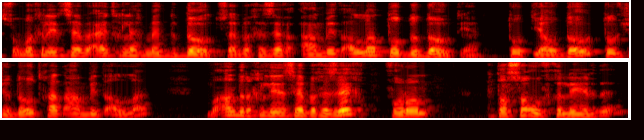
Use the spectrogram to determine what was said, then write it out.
Sommige geleerden hebben uitgelegd met de dood. Ze hebben gezegd aanbid Allah tot de dood. Ja. Tot jouw dood, tot je dood gaat aanbid Allah. Maar andere geleerden hebben gezegd, vooral tasawuf geleerden,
